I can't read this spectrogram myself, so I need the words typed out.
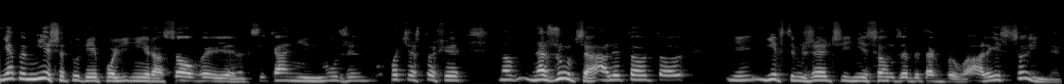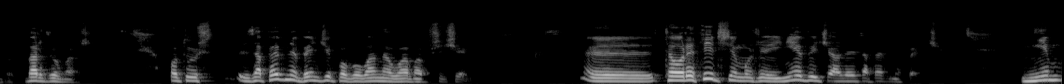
Ja bym nie szedł tutaj po linii rasowej, Meksykanin, Murzyn, chociaż to się no, narzuca, ale to, to nie, nie w tym rzecz i nie sądzę, by tak było. Ale jest co innego, bardzo ważne. Otóż zapewne będzie powołana ława przysięgłych. E, teoretycznie może jej nie być, ale na pewno będzie nie,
